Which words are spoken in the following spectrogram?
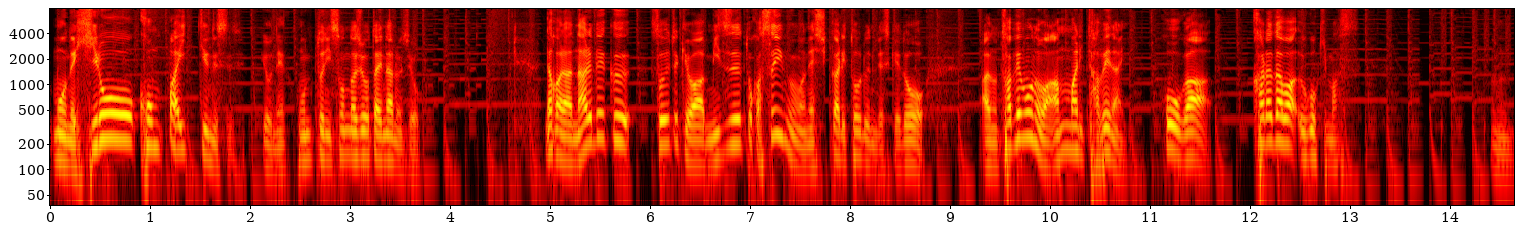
もうね疲労困憊っていうんですよね。本当にそんな状態になるんですよ。だからなるべくそういう時は水とか水分はねしっかりとるんですけどあの食べ物はあんまり食べない方が体は動きます。うん。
